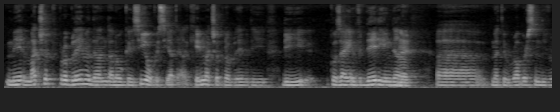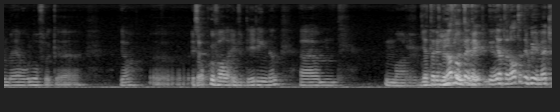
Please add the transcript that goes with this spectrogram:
meer matchup problemen dan, dan OKC. OKC had eigenlijk geen matchup problemen. Die, die, ik wil zeggen in verdediging dan. Nee. Eh, met de Robertson die voor mij ongelooflijk eh, ja, is opgevallen in verdediging dan. Ehm, maar Je had er inderdaad altijd, een, ja. je had er altijd een goede match,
